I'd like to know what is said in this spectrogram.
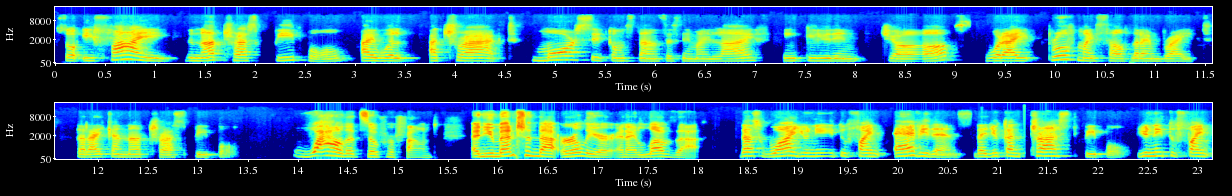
So if I do not trust people, I will attract more circumstances in my life, including jobs, where I prove myself that I'm right, that I cannot trust people. Wow, that's so profound. And you mentioned that earlier, and I love that. That's why you need to find evidence that you can trust people. You need to find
